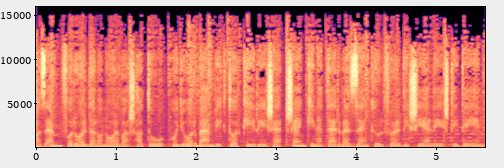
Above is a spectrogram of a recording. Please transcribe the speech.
Az M4 oldalon olvasható, hogy Orbán Viktor kérése, senki ne tervezzen külföldi sielést idén.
